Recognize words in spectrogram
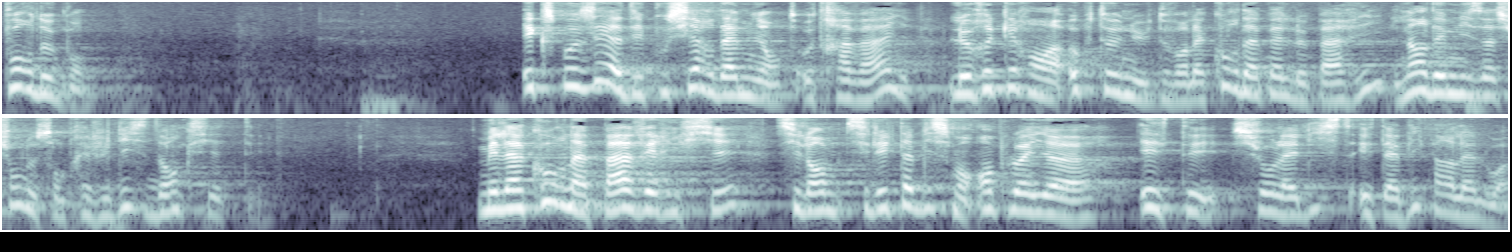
pour de bon. Exposé à des poussières d'amiante au travail, le requérant a obtenu devant la Cour d'appel de Paris l'indemnisation de son préjudice d'anxiété. Mais la Cour n'a pas vérifié si l'établissement employeur était sur la liste établie par la loi.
